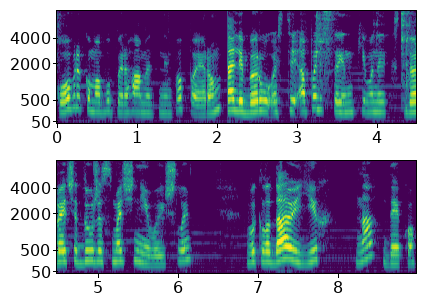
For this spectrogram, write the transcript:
ковриком або пергаментним папером. Далі беру ось ці апельсинки, вони, до речі, дуже смачні вийшли. Викладаю їх на деко.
